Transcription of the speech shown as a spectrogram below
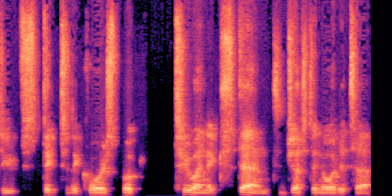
to stick to the course book to an extent just in order to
